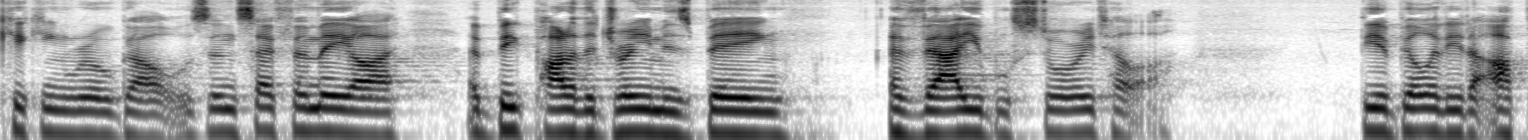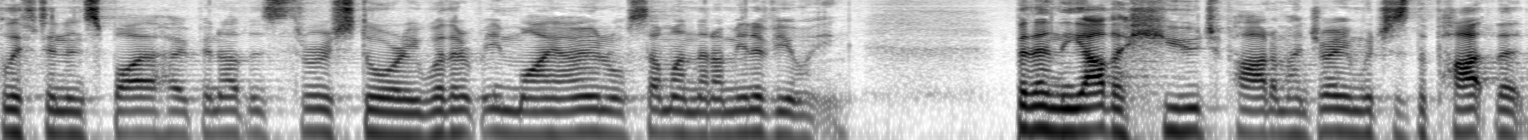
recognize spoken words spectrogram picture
kicking real goals. And so for me, I a big part of the dream is being a valuable storyteller. The ability to uplift and inspire hope in others through story, whether it be my own or someone that I'm interviewing. But then the other huge part of my dream, which is the part that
